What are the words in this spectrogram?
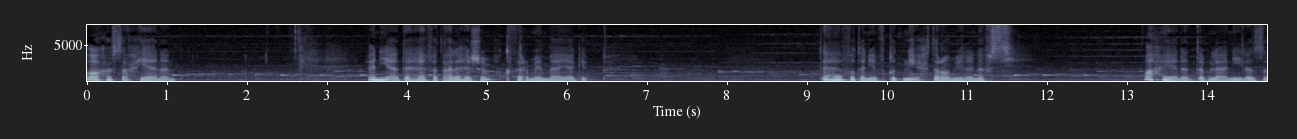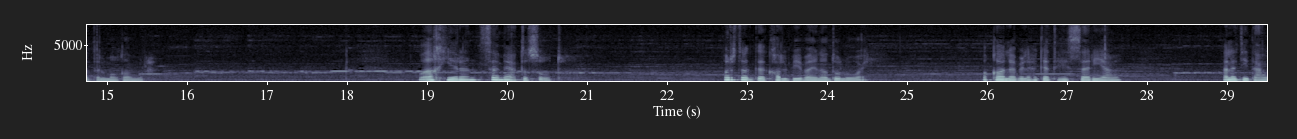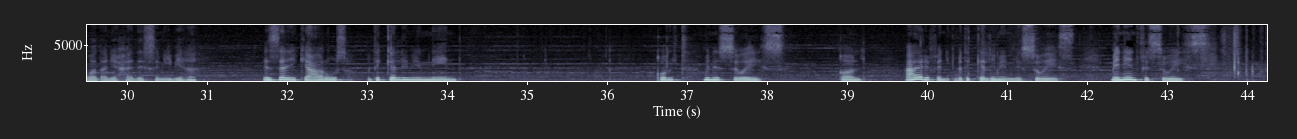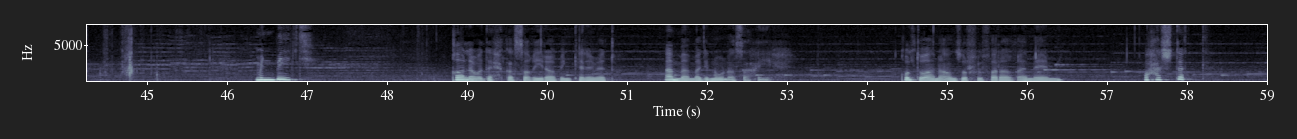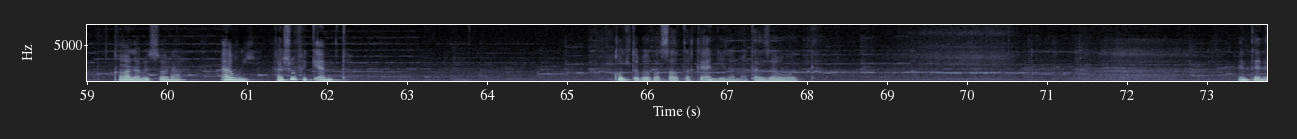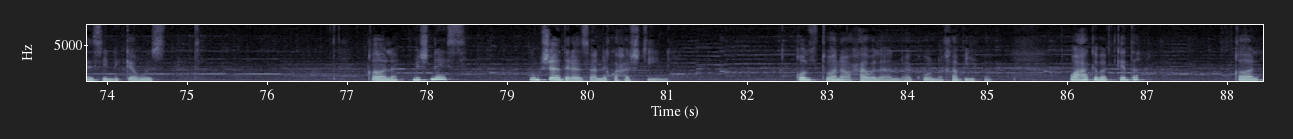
وأحس أحيانا أني أتهافت على هاشم أكثر مما يجب. تهافتا يفقدني احترامي لنفسي. وأحيانا تملأني لذة المغامرة. وأخيرا سمعت صوته. وارتج قلبي بين ضلوعي. وقال بلهجته السريعة التي تعود أن يحادثني بها. إزيك يا عروسة؟ بتتكلمي منين؟ قلت من السويس. قال عارف إنك بتتكلمي من السويس. منين في السويس؟ من بيتي قال وضحكة صغيرة من كلماته أما مجنونة صحيح. قلت وأنا أنظر في الفراغ أمامي. وحشتك. قال بسرعة. أوي هشوفك أمتى؟ قلت ببساطة كأني لم أتزوج. انت ناسي اني اتجوزت قال مش ناسي ومش قادر أنسى إنك وحشتيني. قلت وأنا أحاول أن أكون خبيثة. وعجبك كده؟ قال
